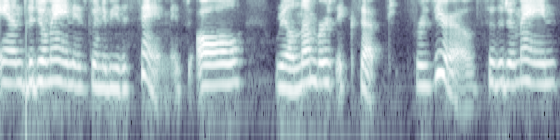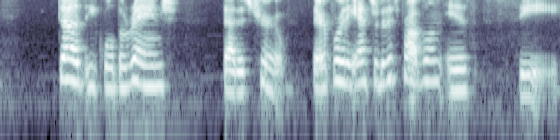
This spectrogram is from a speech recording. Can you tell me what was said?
And the domain is going to be the same. It's all real numbers except for 0. So the domain does equal the range, that is true. Therefore, the answer to this problem is C.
